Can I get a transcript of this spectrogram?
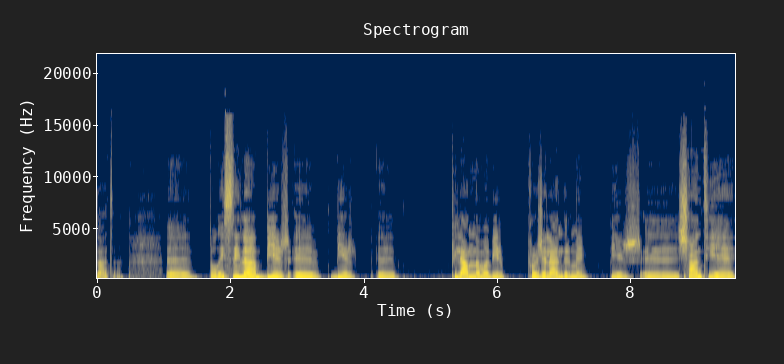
zaten. E, dolayısıyla bir e, bir e, planlama, bir projelendirme, bir e, şantiye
